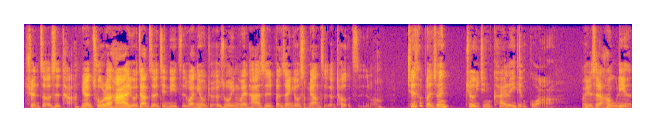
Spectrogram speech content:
选择是他？因为除了他有这样子的经历之外，你有觉得说，因为他是本身有什么样子的特质吗？其实他本身就已经开了一点挂、啊，也是然后武力很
